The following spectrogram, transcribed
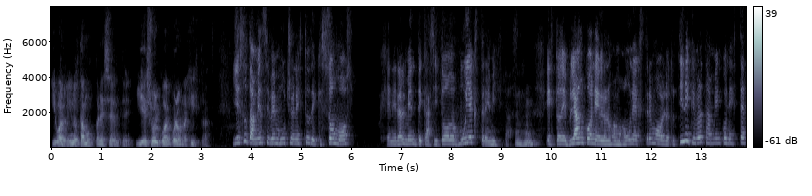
y bueno, y no estamos presentes. Y eso el cuerpo lo registra. Y eso también se ve mucho en esto de que somos, generalmente casi todos, muy extremistas. Esto de blanco o negro, nos vamos a un extremo o al otro. Tiene que ver también con este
